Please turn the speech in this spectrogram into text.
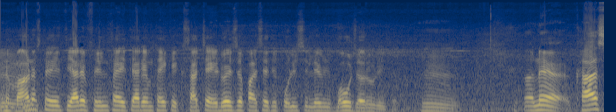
અને માણસને ત્યારે ફીલ થાય ત્યારે એમ થાય કે સાચા એડવાઇઝર પાસેથી પોલિસી લેવી બહુ જરૂરી છે. અને ખાસ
